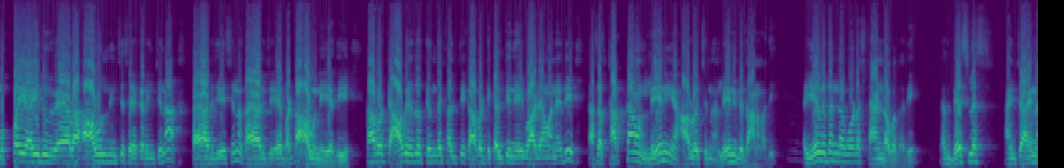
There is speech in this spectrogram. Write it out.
ముప్పై ఐదు వేల ఆవుల నుంచి సేకరించిన తయారు చేసిన తయారు చేయబడ్డ ఆవు అది. కాబట్టి ఆవు ఏదో తింద కల్తీ కాబట్టి కల్తీనే వాడాం అనేది అసలు తర్కం లేని ఆలోచన లేని విధానం అది. ఏ విధంగా కూడా స్టాండ్ అవ్వదు అది. అది బేస్లెస్ ఆయన ఆయన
